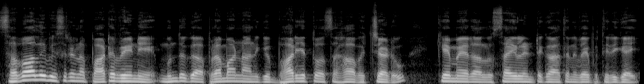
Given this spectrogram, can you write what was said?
సవాలు విసిరిన పాటవేణే ముందుగా ప్రమాణానికి భార్యతో సహా వచ్చాడు. కెమెరాలు సైలెంట్గా అతని వైపు తిరిగాయి.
